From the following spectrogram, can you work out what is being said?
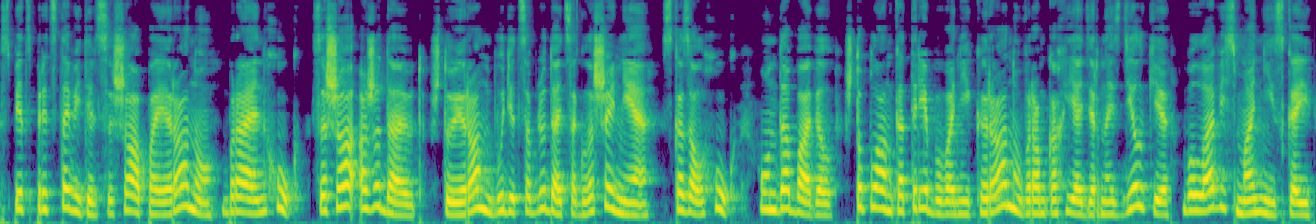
спецпредставитель США по Ирану Брайан Хук. США ожидают, что Иран будет соблюдать соглашение, сказал Хук. Он добавил, что планка требований к Ирану в рамках ядерной сделки была весьма низкой.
